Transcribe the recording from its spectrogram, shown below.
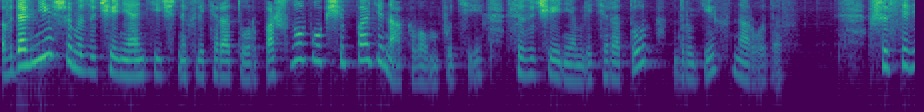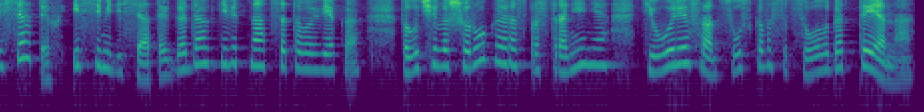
В дальнейшем изучение античных литератур пошло, в общем, по одинаковому пути с изучением литератур других народов. В 60-х и в 70-х годах XIX века получила широкое распространение теория французского социолога Тена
